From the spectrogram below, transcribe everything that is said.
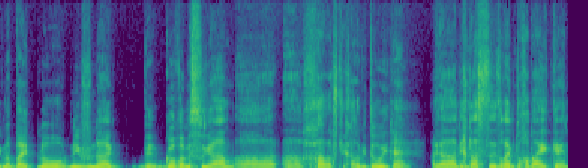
אם הבית לא נבנה בגובה מסוים, החרא, סליחה על הביטוי, כן. היה נכנס זורם לתוך הבית, כן,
